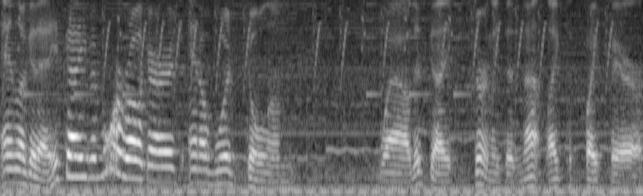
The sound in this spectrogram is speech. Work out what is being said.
And look at that, he's got even more royal guards and a wood golem. Wow, this guy certainly does not like to fight fair.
